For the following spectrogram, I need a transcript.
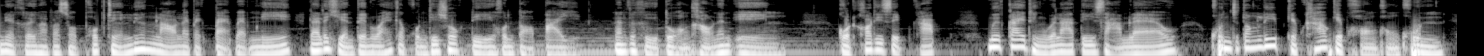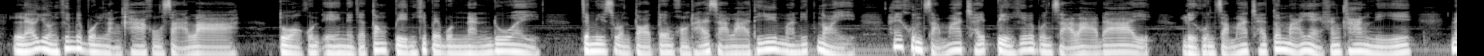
เนี่ยเคยมาประสบพบเจอเรื่องราวอะไรแปลกๆ แบบนี้ และได้เขียนเตือนไว้ให้กับคนที่โชคดีคนต่อไป นั่นก็คือตัวของเขานั่นเองกฎข้อที่ 10 ครับ เมื่อใกล้ถึงเวลาตีสามแล้ว คุณจะต้องรีบเก็บข้าวเก็บของของคุณ แล้วโยนขึ้นไปบนหลังคาของศาลา ตัวของคุณเองเนี่ยจะต้องปีนขึ้นไปบนนั้นด้วย จะมีส่วนต่อเติมของท้ายศาลาที่ยื่นมานิดหน่อย ให้คุณสามารถใช้ปีนขึ้นไปบนศาลาได้ หรือคุณสามารถใช้ต้นไม้ใหญ่ข้างๆ นี้ ใน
